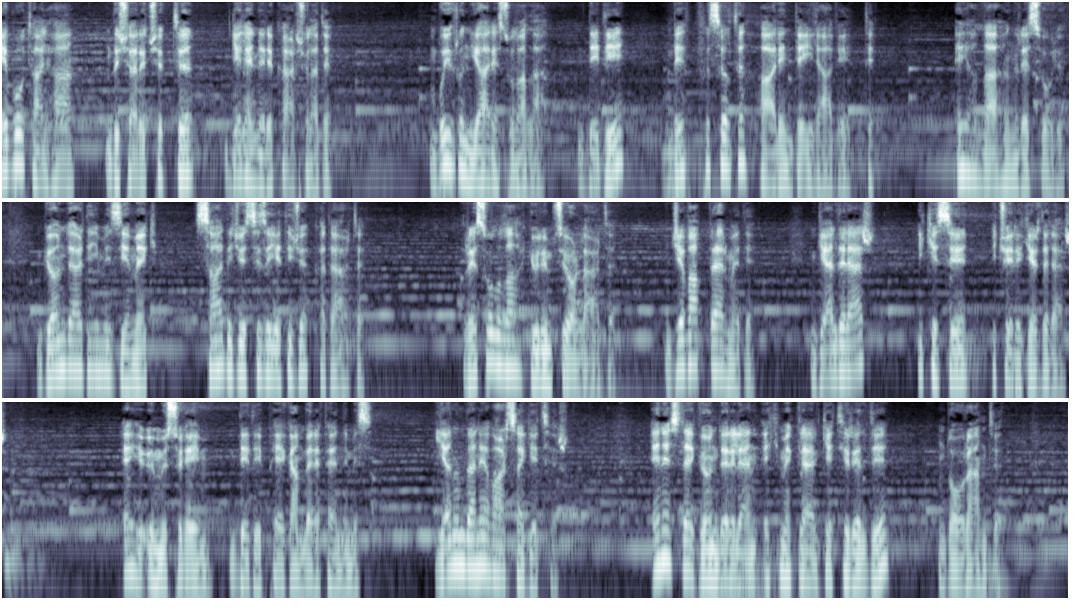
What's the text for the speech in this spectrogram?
Ebu Talha dışarı çıktı, gelenleri karşıladı. ''Buyurun ya Resulallah'' dedi ve fısıltı halinde ilave etti. ''Ey Allah'ın Resulü, gönderdiğimiz yemek sadece size yetecek kadardı.'' Resulullah gülümsüyorlardı. Cevap vermedi. Geldiler, ikisi içeri girdiler. ''Ey Ümmü Süleym'' dedi Peygamber Efendimiz. ''Yanında ne varsa getir.'' Enes'le gönderilen ekmekler getirildi, doğrandı.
